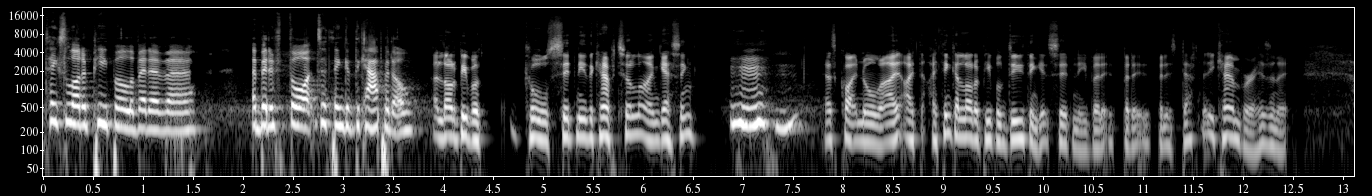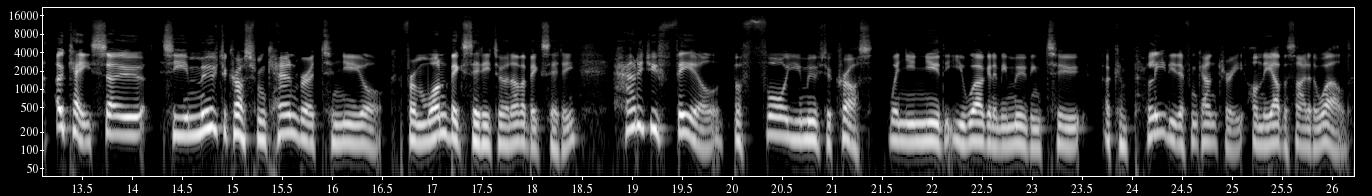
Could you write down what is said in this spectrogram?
Takes a lot of people a bit of a a bit of thought to think of the capital. A lot of people call Sydney the capital, I'm guessing. Mm-hmm. mm-hmm. That's quite normal. I, I, I think a lot of people do think it's Sydney, but it, but it, but it's definitely Canberra, isn't it? Okay, so so you moved across from Canberra to New York, from one big city to another big city. How did you feel before you moved across when you knew that you were going to be moving to a completely different country on the other side of the world?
